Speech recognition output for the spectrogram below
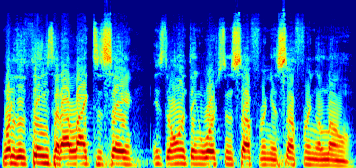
One of the things that I like to say is the only thing worse than suffering is suffering alone.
